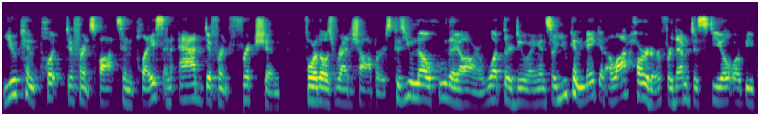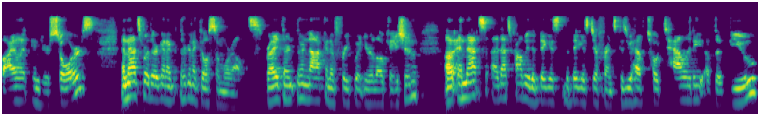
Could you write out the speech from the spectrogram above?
you can put different spots in place and add different friction for those red shoppers because you know who they are, what they're doing. And so you can make it a lot harder for them to steal or be violent in your stores. And that's where they're going to they're going to go somewhere else, right? They're, they're not going to frequent your location. Uh, and that's uh, that's probably the biggest the biggest difference because you have totality of the view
